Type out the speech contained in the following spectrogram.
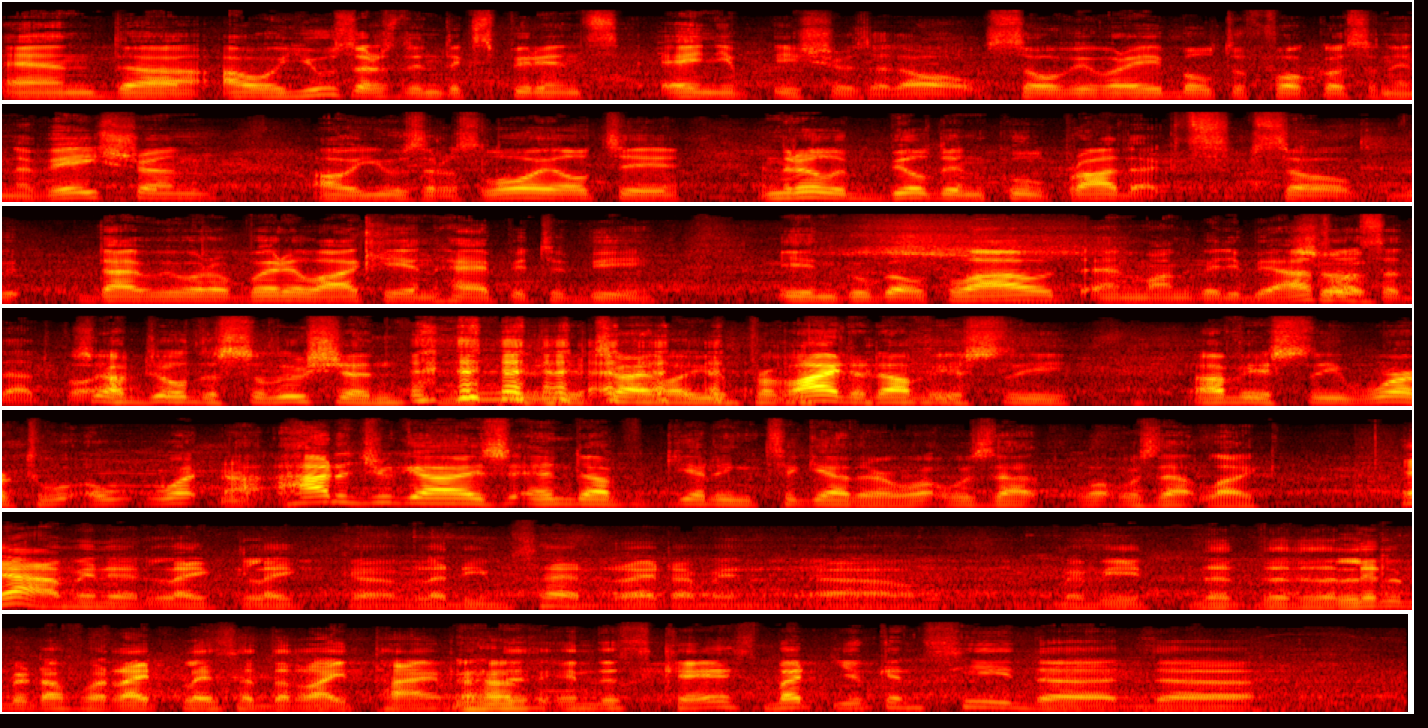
and uh, our users didn't experience any issues at all. So we were able to focus on innovation, our users' loyalty, and really building cool products. So we, that we were very lucky and happy to be in Google Cloud and MongoDB Atlas so, at that point. So Abdul, the solution you provided obviously obviously worked. What, how did you guys end up getting together? What was that, what was that like? Yeah, I mean, it, like like uh, Vadim said, right? I mean, um, maybe the, there's a little bit of a right place at the right time uh -huh. in, uh-huh. this, in, this, case, but you can see the the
